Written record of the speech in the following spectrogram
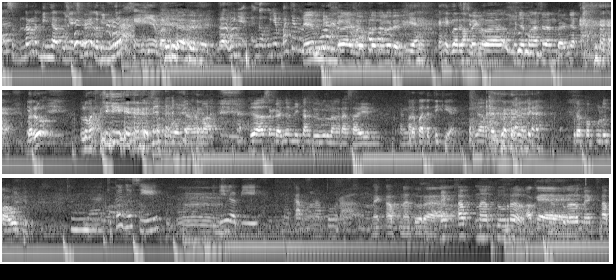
gitu. sebenarnya lebih nggak punya cewek lebih murah kayaknya bang. Nggak punya nggak punya pacar Kayak lebih murah. mending gue jomblo dulu deh. Iya, kayak gue harus Sampai gue punya penghasilan banyak. Baru lu mati. Janganlah. Ya seenggaknya nikah dulu lah ngerasain enak. Berapa detik ya? Ya berapa detik, berapa puluh tahun gitu. ya gitu aja sih Hmm, jadi lebih makeup natural make up natural. Make up natural. Oke. Natural make up.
